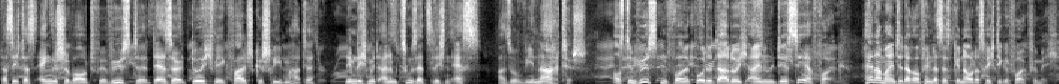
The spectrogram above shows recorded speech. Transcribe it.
dass ich das englische Wort für Wüste, Desert, durchweg falsch geschrieben hatte, nämlich mit einem zusätzlichen S, also wie Nachtisch. Aus dem Wüstenvolk wurde dadurch ein Dessertvolk. Hannah meinte daraufhin, das ist genau das richtige Volk für mich.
